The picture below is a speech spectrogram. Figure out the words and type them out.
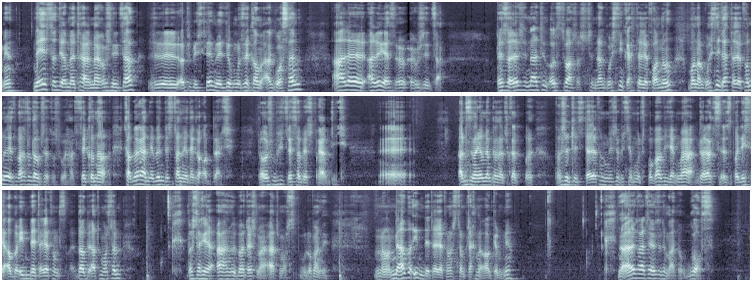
Nie? nie jest to diametralna różnica, że, oczywiście między muzyką a głosem, ale, ale jest różnica. Też zależy na czym odtwarzasz, czy na głośnikach telefonu, bo na głośnikach telefonu jest bardzo dobrze to słychać, tylko na kamera nie będzie w stanie tego oddać. To już musicie sobie sprawdzić. Eee, od znajomego na przykład pożyczyć telefon, żeby się móc pobawić, jak ma Galaxy S20 albo inny telefon z dobrym Atmosem, bo seria A chyba też ma Atmos zbudowany. No, no albo inny telefon z tą technologią, nie? No ale wracając do tematu, głos.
